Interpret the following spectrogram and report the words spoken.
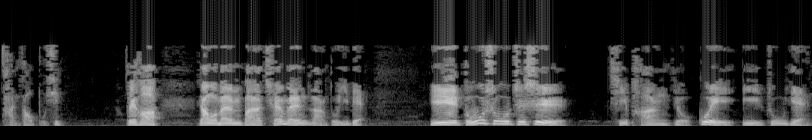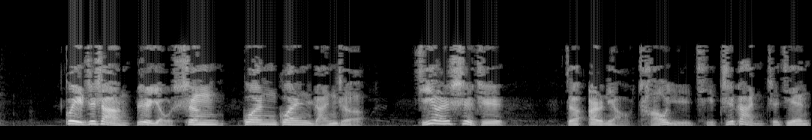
惨遭不幸。最后，让我们把全文朗读一遍：与读书之士，其旁有桂一株焉。桂之上日有生关关然者，及而视之。则二鸟巢于其枝干之间，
